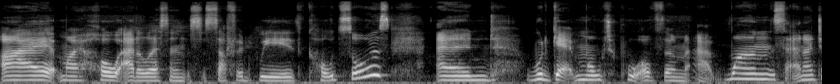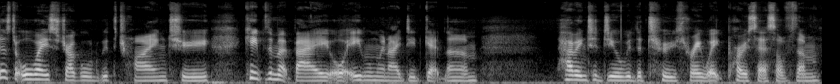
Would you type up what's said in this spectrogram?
I, my whole adolescence, suffered with cold sores and would get multiple of them at once. And I just always struggled with trying to keep them at bay, or even when I did get them, having to deal with the two, three week process of them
